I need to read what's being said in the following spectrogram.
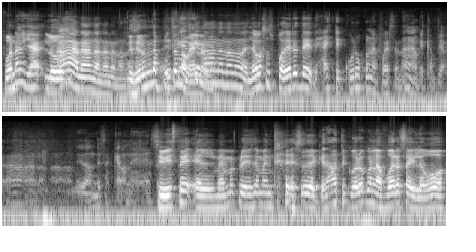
Fue una ya. Los, ah, no, no, no, no, no. Le hicieron una puta novela. Es que no, no, no, no. Luego sus poderes de, de, ay, te curo con la fuerza. Nada, me campeón. No, no, no, ¿De dónde sacaron eso? Si viste el meme precisamente de eso de que no, te curo con la fuerza y luego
